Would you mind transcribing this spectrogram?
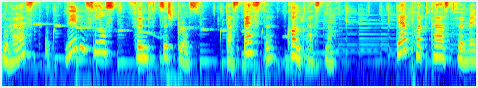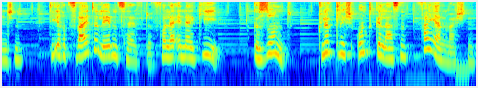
Du hörst Lebenslust 50 plus. Das Beste kommt erst noch. Der Podcast für Menschen, die ihre zweite Lebenshälfte voller Energie, gesund, glücklich und gelassen feiern möchten.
